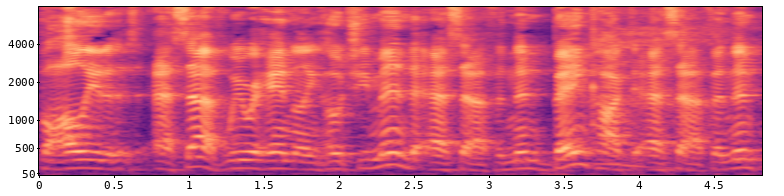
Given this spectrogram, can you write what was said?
Bali to SF, we were handling Ho Chi Minh to SF, and then Bangkok to mm. SF, and then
